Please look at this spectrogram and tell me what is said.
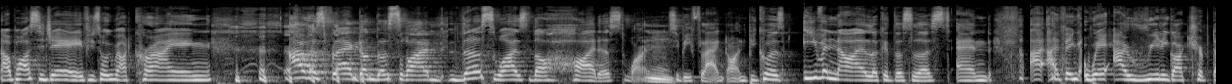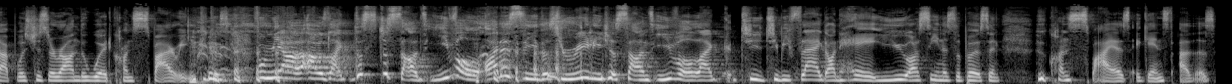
Now, Pastor Jay, if you're talking about crying, I was flagged on this one. This was the hardest one mm. to be flagged on because even now I look at this list and I, I, think where I really got tripped up was just around the word conspiring because for me, I, I was like, this just sounds evil. Honestly, this really just sounds evil. Like to, to be flagged on, hey, you are seen as the person who conspires against others.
